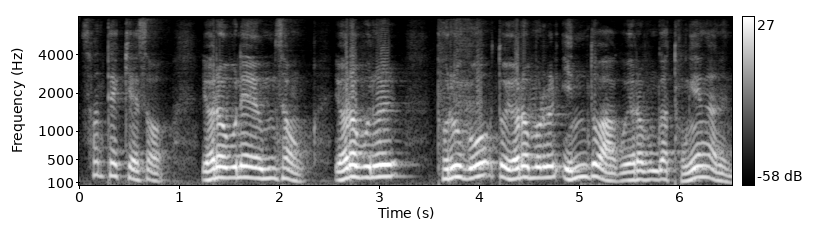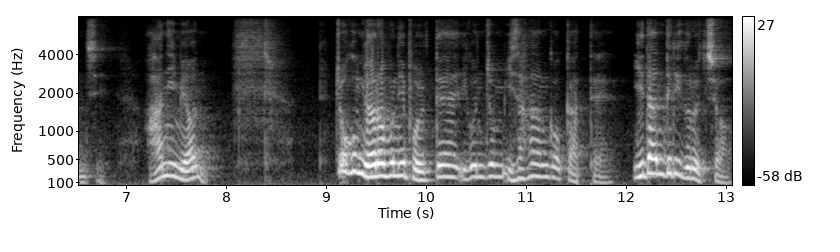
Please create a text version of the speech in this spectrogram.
선택해서 여러분의 음성, 여러분을 부르고 또 여러분을 인도하고 여러분과 동행하는지 아니면 조금 여러분이 볼 때 이건 좀 이상한 것 같아. 이단들이 그렇죠.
